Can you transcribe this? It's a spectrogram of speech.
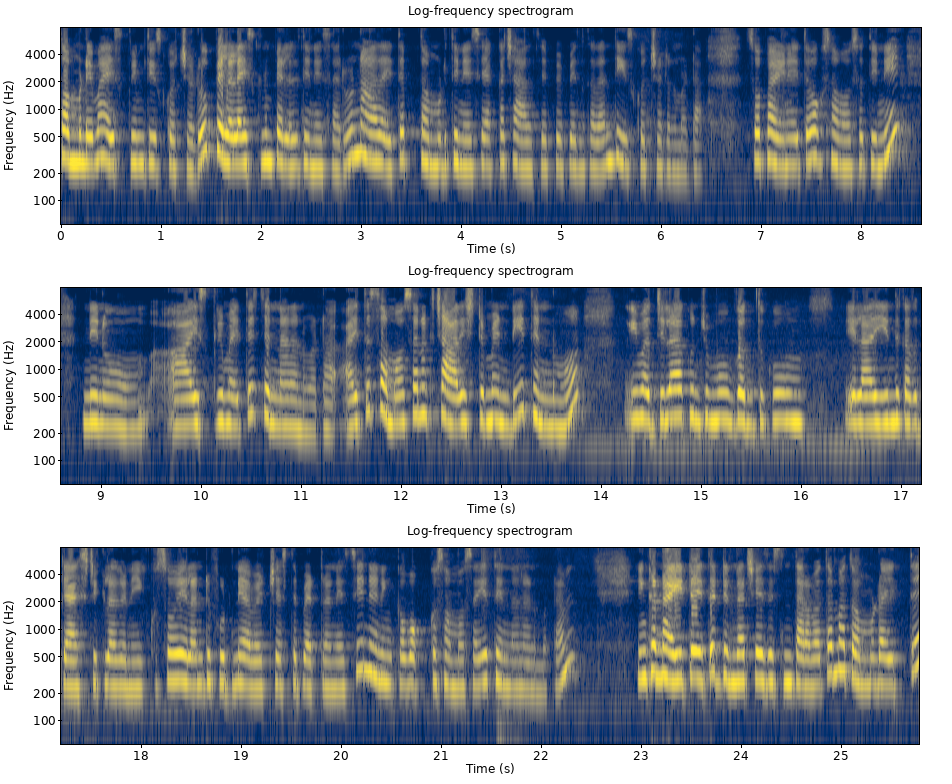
తమ్ముడేమో ఐస్ క్రీమ్ తీసుకొచ్చాడు. పిల్లలు ఐస్ క్రీమ్ పిల్లలు తినేశారు. నాదైతే తమ్ముడు తినేసాక చాలాసేపు అయిపోయింది కదా అని తీసుకొచ్చాడు అనమాట సో పైన అయితే ఒక సమోసా తిని నేను ఆ ఐస్ క్రీమ్ అయితే తిన్నాను అనమాట అయితే సమోసా నాకు చాలా ఇష్టమండి తినడము. ఈ మధ్యలో కొంచెము గొంతుకు ఇలా అయ్యింది కదా గ్యాస్ట్రిక్ లాగాని. సో ఇలాంటి ఫుడ్ని అవాయిడ్ చేస్తే బెటర్ అనేసి నేను ఇంకా ఒక్క సమోసా అయితే తిన్నాను అనమాట ఇంకా నైట్ అయితే డిన్నర్ చేసేసిన తర్వాత మా తమ్ముడు అయితే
